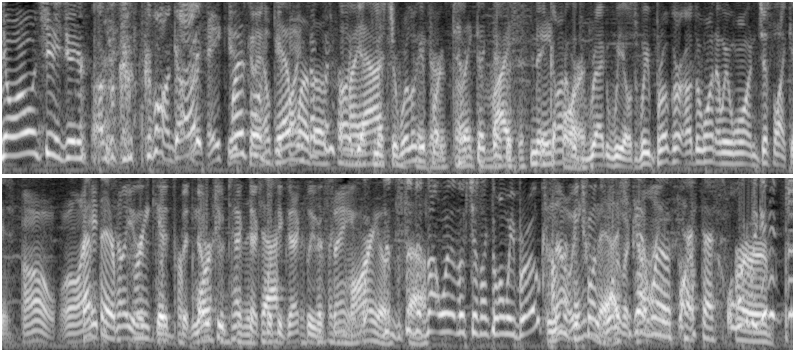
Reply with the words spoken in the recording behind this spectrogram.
No, I don't see it, Junior. Uh, c- c- come on, guys. Hey, kids, Might as I well get find one of those for Oh, my yes, mister. We're looking for a figures so tech deck can that's a snake on it with red wheels. We broke our other one and we want one just like it. Oh, well, I Bet hate to tell you this, kids, but no two tech decks look exactly the same. Mario Th- th- There's not one that looks just like the one we broke? No, each one's one of a should get one of kind. those tech decks What are for we the gonna do?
